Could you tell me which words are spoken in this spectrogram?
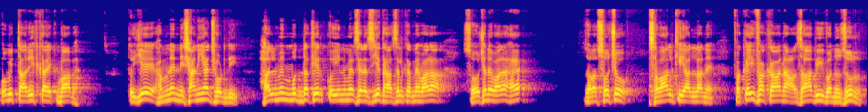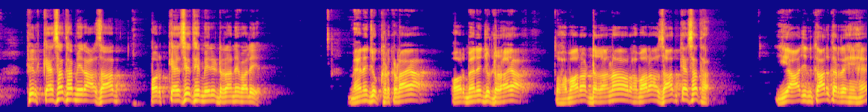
وہ بھی تاریخ کا ایک باب ہے۔ تو یہ ہم نے نشانیاں چھوڑ دی۔ حل میں مدکر کوئی ان میں سے نصیحت حاصل کرنے والا، سوچنے والا ہے۔ ذرا سوچو، سوال کیا اللہ نے فقی فقان عذابی و نظر پھر کیسا تھا میرا عذاب اور کیسے تھے میرے ڈرانے والے؟ میں نے جو کھڑکھڑایا اور میں نے جو ڈرایا، تو ہمارا ڈرانا اور ہمارا عذاب کیسا تھا؟ یہ آج انکار کر رہے ہیں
